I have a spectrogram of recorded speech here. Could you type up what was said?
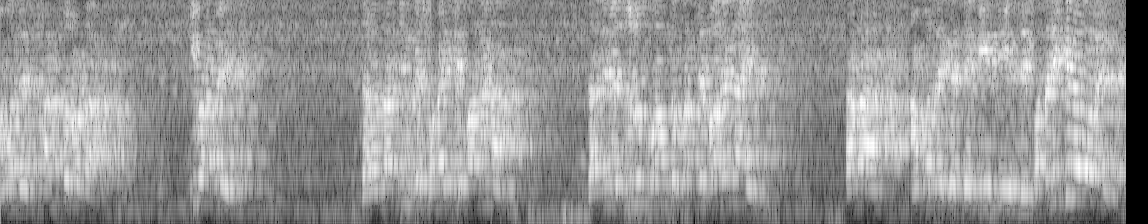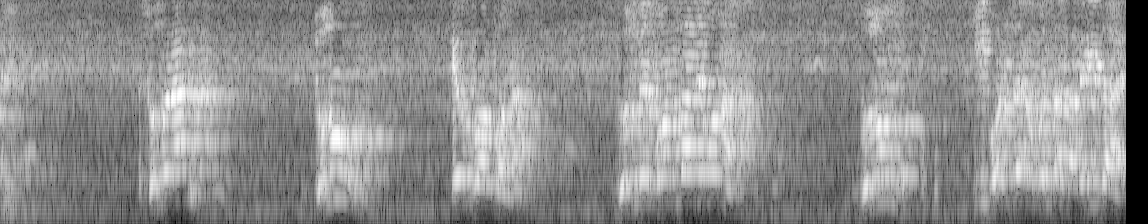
আমাদের ছাত্ররা কীভাবে? যারা জালিমকে সবাইকে পারে না জালিমের জুলুম বন্ধ করতে পারে নাই, তারা আমাদেরকে দেখিয়ে দিয়েছে। কথা ঠিক কিনা বলেন? সুতরাং জুলুম কেউ করব না। জুলুমের বদলা নেব না। জুলুম কি পর্যায়ে অবস্থা দাঁড়িয়ে যায়,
